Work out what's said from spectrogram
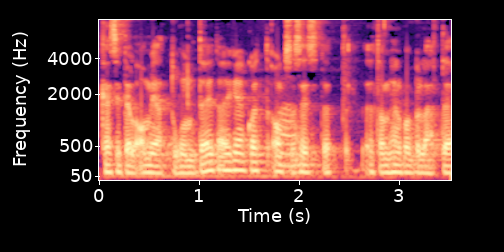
käsitellä omia tunteita ikään kuin, että onko se siis, että, että on helpompi lähteä,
